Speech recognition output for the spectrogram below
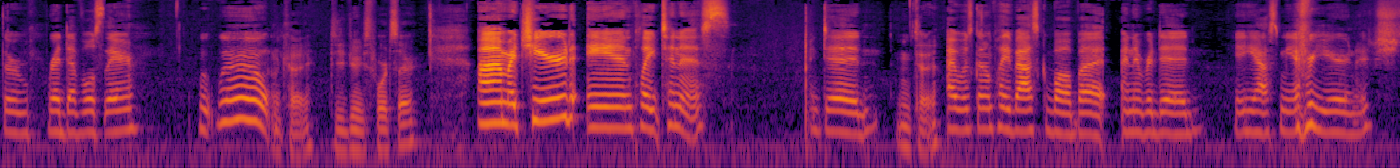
The Red Devils there. Woo woo. Okay. Did you do any sports there? Um, I cheered and played tennis. I did. Okay. I was gonna play basketball, but I never did. He asked me every year, and I sh-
